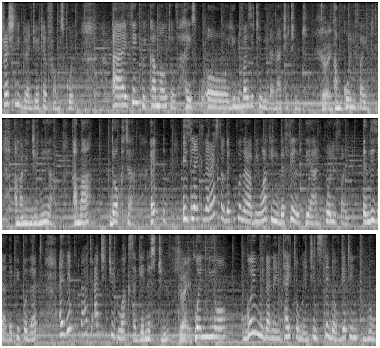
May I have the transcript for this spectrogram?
freshly graduated from school, I think we come out of high school or university with an attitude. Right. I'm qualified. I'm an engineer. I'm a doctor. I- It's like the rest of the people that have been working in the field, they are unqualified. And these are the people that I think that attitude works against you Right. when you're going with an entitlement instead of getting to know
